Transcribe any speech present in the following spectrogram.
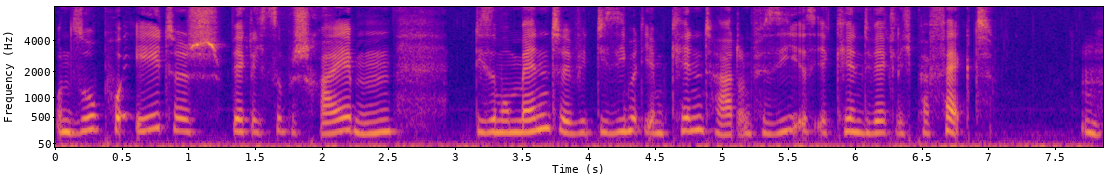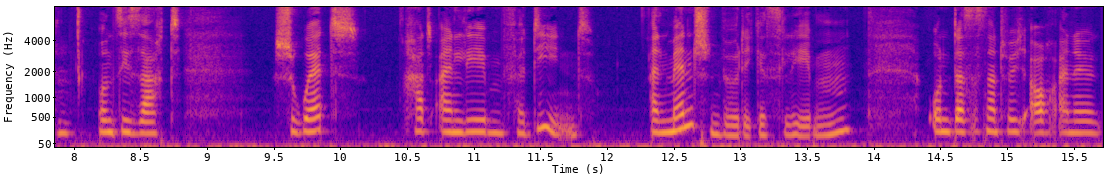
und so poetisch wirklich zu beschreiben diese Momente, die sie mit ihrem Kind hat, und für sie ist ihr Kind wirklich perfekt. Mhm. Und sie sagt, Chouette hat ein Leben verdient, ein menschenwürdiges Leben. Und das ist natürlich auch eine,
